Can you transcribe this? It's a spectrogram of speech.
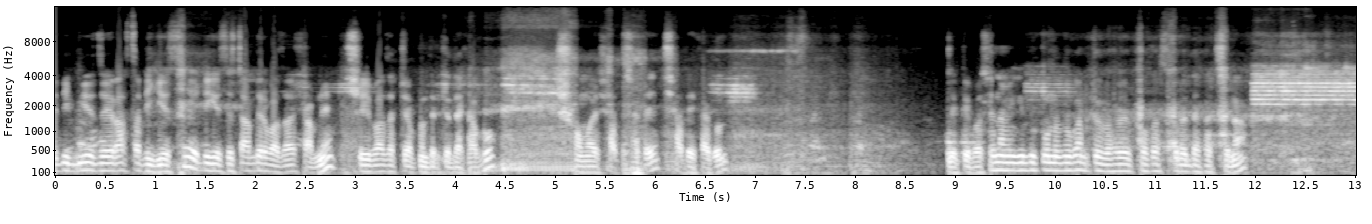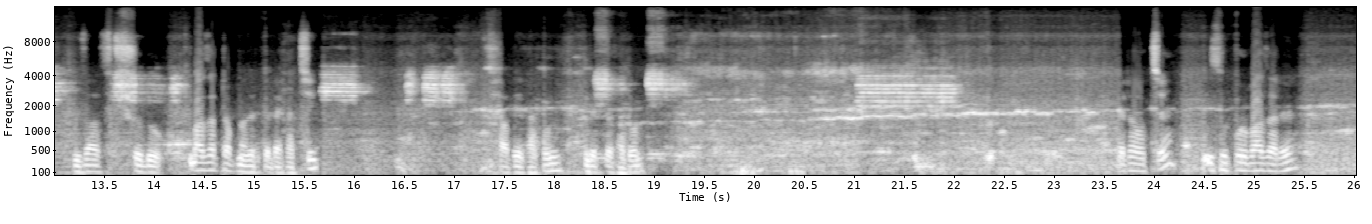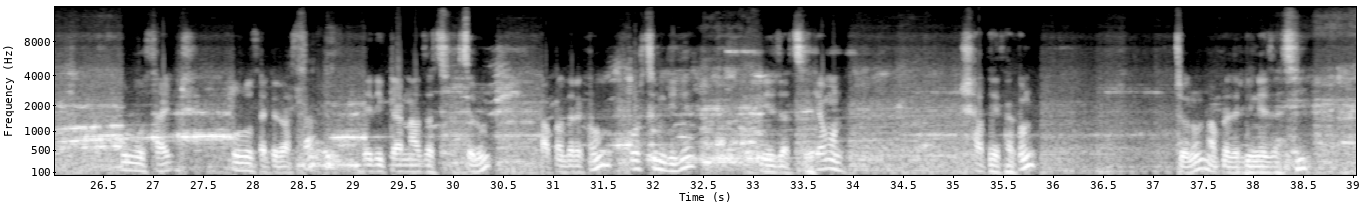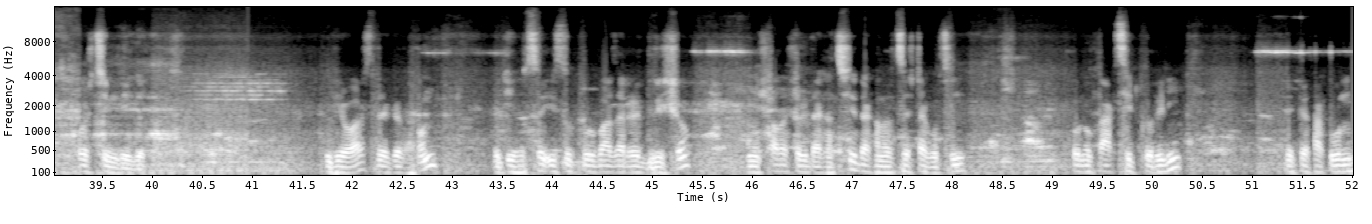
এদিক দিয়ে যে রাস্তাটি গিয়েছে, এটি গেছে চাঁদের বাজার সামনে। সেই বাজারটি আপনাদেরকে দেখাবো। সময়ের সাথে সাথে সাথে থাকুন। দেখতে পাচ্ছেন, আমি কিন্তু কোনো দোকানকে ভাবে ফোকাস করে দেখাচ্ছি না। জাস্ট শুধু বাজারটা আপনাদেরকে দেখাচ্ছি। সাথে থাকুন, দেখতে থাকুন। এটা হচ্ছে ইসুপুর বাজারের পূর্ব সাইড পূর্ব সাইডের রাস্তা। এদিকটা না যাচ্ছে, চলুন, আপনাদের এখন পশ্চিম দিকে নিয়ে যাচ্ছে। কেমন? সাথে থাকুন। চলুন, আপনাদেরকে নিয়ে যাচ্ছি পশ্চিম দিকে। ভিওয়ার্স দেখতে থাকুন, এটি হচ্ছে ইসুপুর বাজারের দৃশ্য। আমি সরাসরি দেখাচ্ছি, দেখানোর চেষ্টা করছি। কোনো কাটসিট করিনি। দেখতে থাকুন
